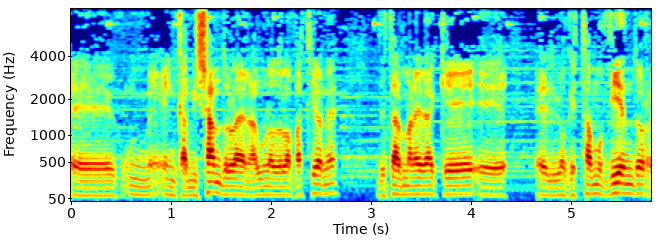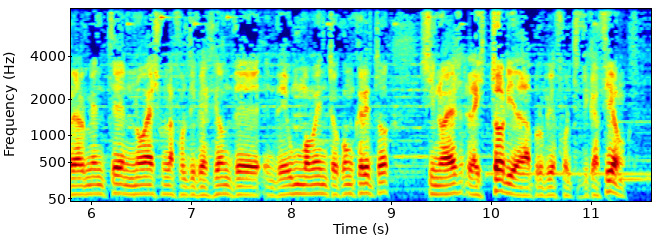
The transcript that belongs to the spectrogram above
eh, encamisándola en algunos de los bastiones, de tal manera que eh, lo que estamos viendo realmente no es una fortificación de, un momento concreto, sino es la historia de la propia fortificación.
